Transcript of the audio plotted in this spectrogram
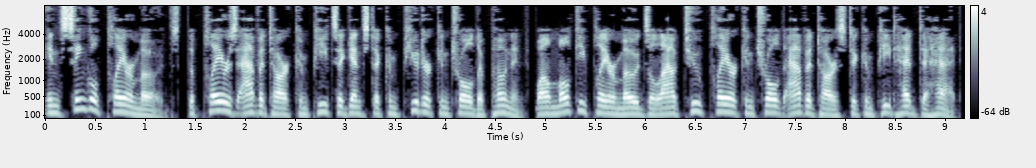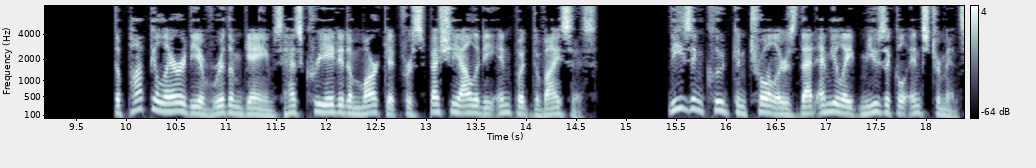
In single-player modes, the player's avatar competes against a computer-controlled opponent, while multiplayer modes allow two player-controlled avatars to compete head-to-head. -head. The popularity of rhythm games has created a market for specialty input devices. These include controllers that emulate musical instruments,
